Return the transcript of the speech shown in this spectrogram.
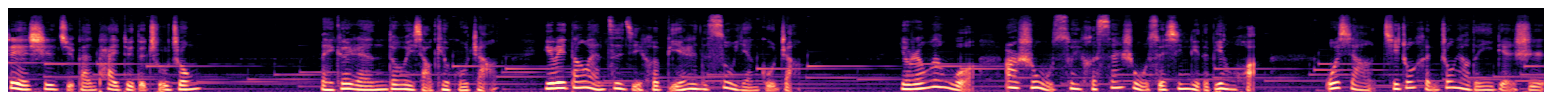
这也是举办派对的初衷。每个人都为小 Q 鼓掌。也为当晚自己和别人的素颜鼓掌。有人问我二十五岁和三十五岁心里的变化，我想其中很重要的一点是，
